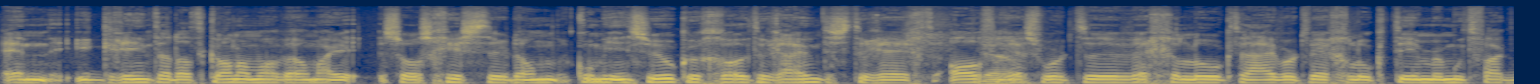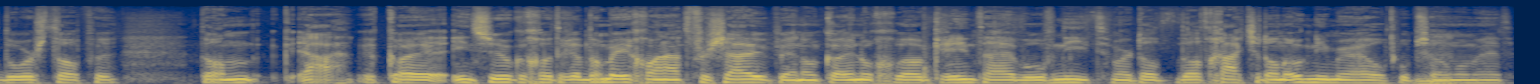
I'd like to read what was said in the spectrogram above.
en Grinta, dat kan allemaal wel. Maar zoals gisteren, dan kom je in zulke grote ruimtes terecht. Alvarez Ja. wordt eh, weggelokt, hij wordt weggelokt. Timber moet vaak doorstappen. Dan, ja, kan je in zulke grote ruimtes, dan ben je gewoon aan het verzuipen. En dan kan je nog wel Grinta hebben of niet. Maar dat, dat gaat je dan ook niet meer helpen op zo'n Nee. moment.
